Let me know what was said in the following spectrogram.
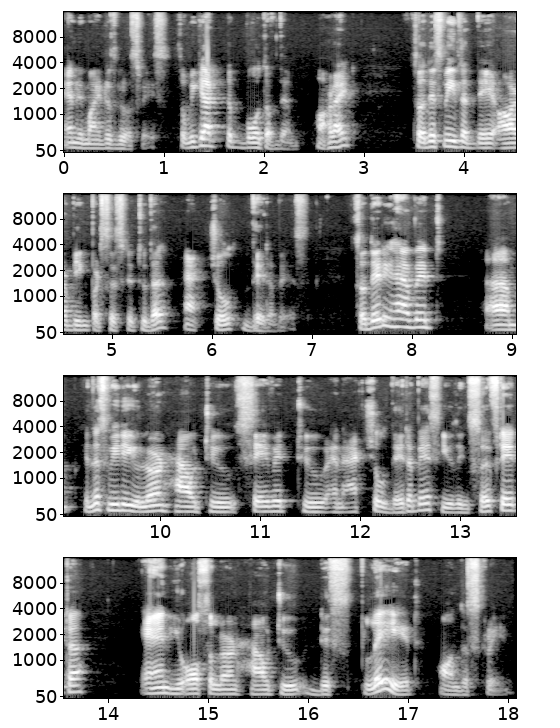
And reminders groceries. So we got the both of them, all right? So this means that they are being persisted to the actual database. So there you have it. Um, in this video, you learn how to save it to an actual database using Swift data, and you also learn how to display it on the screen.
